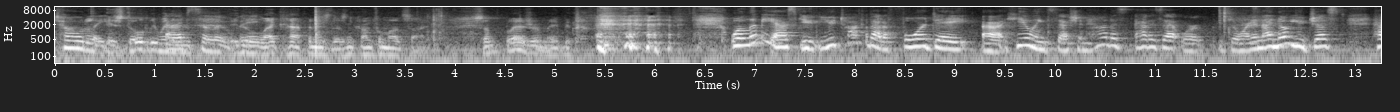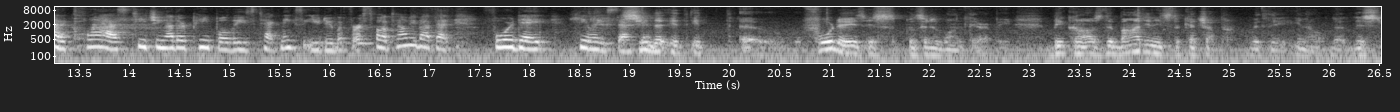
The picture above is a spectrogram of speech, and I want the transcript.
Totally. It's totally within. Absolutely. You know, like happiness doesn't come from outside. Some pleasure maybe. well, let me ask you. You talk about a four-day uh, healing session. How does how does that work, Zoran? And I know you just had a class teaching other people these techniques that you do. But first of all, tell me about that four-day healing session. See, that it, it uh, four days is considered one therapy because the body needs to catch up with the, you know, the, this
